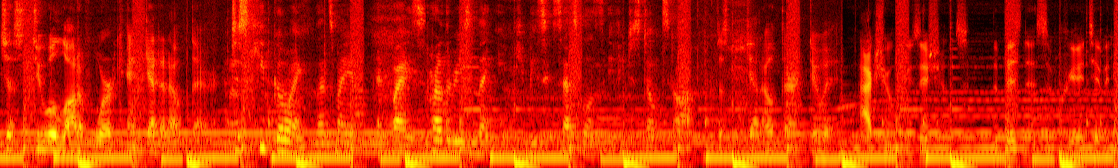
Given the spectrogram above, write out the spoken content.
Just do a lot of work and get it out there. Just keep going. That's my advice. Part of the reason that you can be successful is if you just don't stop. Just get out there and do it. Actual Musicians, the business of creativity.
